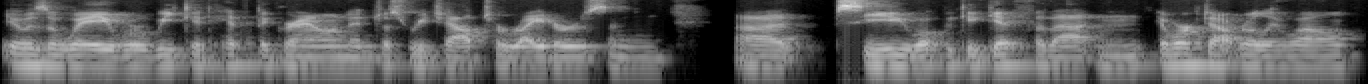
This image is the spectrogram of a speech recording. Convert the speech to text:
it was a way where we could hit the ground and just reach out to writers and uh, see what we could get for that and it worked out really well.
